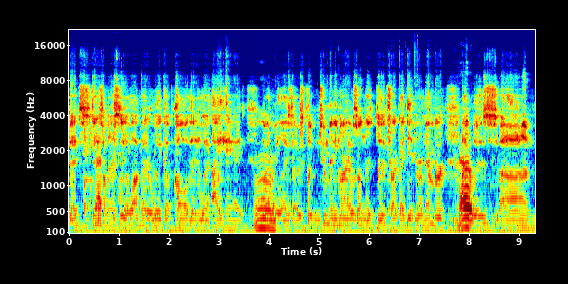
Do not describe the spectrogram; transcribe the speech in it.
that's that's honestly a lot better wake up call than what I had when I realized I was putting too many miles on the, the truck I didn't remember. I Oh. was um,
